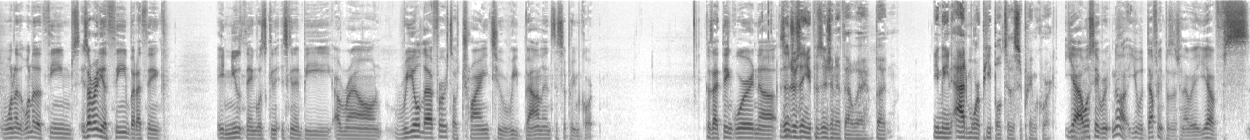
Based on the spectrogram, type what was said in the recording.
one of the, one of the themes is already a theme, but I think a new thing was gonna, is going to be around real efforts of trying to rebalance the Supreme Court. Because I think we're in a It's interesting you position it that way, but You mean add more people to the Supreme Court? Yeah, I would say no. You would definitely position that way. You have s-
